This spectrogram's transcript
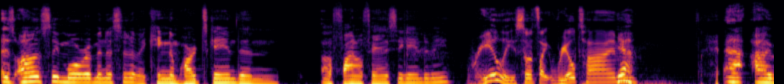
is honestly more reminiscent of a Kingdom Hearts game than a Final Fantasy game to me. Really? So it's like real time. Yeah. And I, I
